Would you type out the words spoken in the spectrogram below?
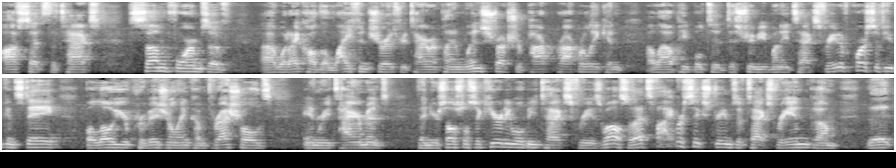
offsets the tax. Some forms of uh, what I call the life insurance retirement plan, when structured properly, can allow people to distribute money tax free. And of course, if you can stay below your provisional income thresholds in retirement, then your Social Security will be tax free as well. So that's five or six streams of tax free income that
